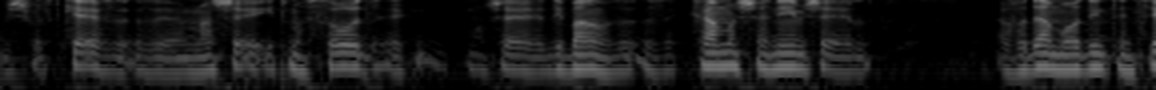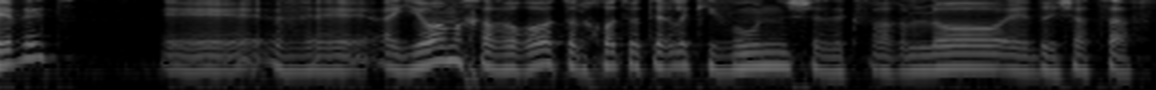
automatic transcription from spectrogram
בשביל כיף, זה, זה ממש התמסרות, זה כמו שדיברנו, זה, זה כמה שנים של עבודה מאוד אינטנסיבית, אה, והיום החברות הולכות יותר לכיוון שזה כבר לא אה, דרישת סף.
